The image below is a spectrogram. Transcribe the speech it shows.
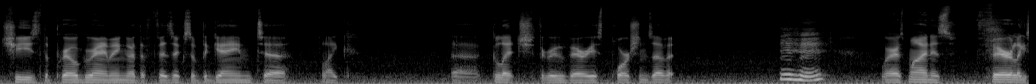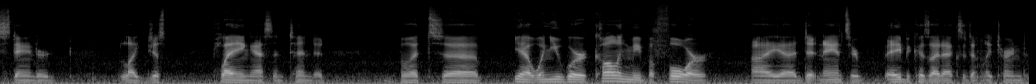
cheese the programming or the physics of the game to like uh, glitch through various portions of it Mhm. whereas mine is fairly standard, like just playing as intended. But uh, yeah, when you were calling me before, I uh, didn't answer. A because I'd accidentally turned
